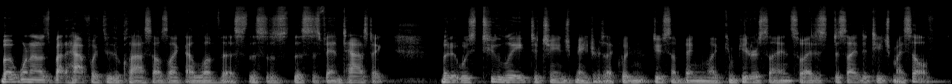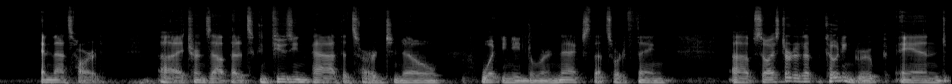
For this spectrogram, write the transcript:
But when I was about halfway through the class, I was like, I love this. This is this is fantastic. But it was too late to change majors. I couldn't do something like computer science, so I just decided to teach myself, and that's hard. Uh, it turns out that it's a confusing path. It's hard to know what you need to learn next, that sort of thing. Uh, so I started up a coding group and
